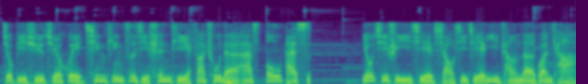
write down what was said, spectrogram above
就必须学会倾听自己身体发出的 SOS，尤其是一些小细节异常的观察，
